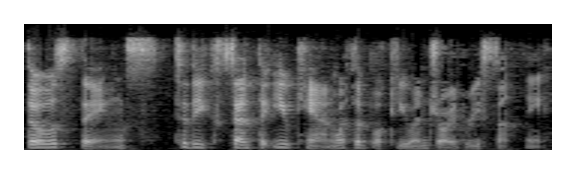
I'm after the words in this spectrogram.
those things to the extent that you can with a book you enjoyed recently.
